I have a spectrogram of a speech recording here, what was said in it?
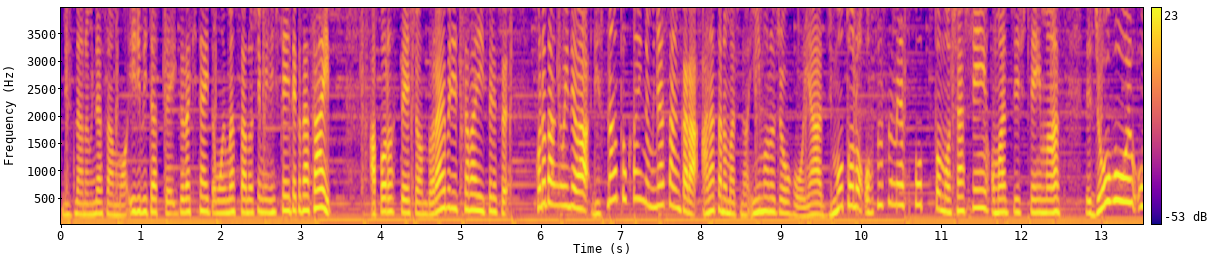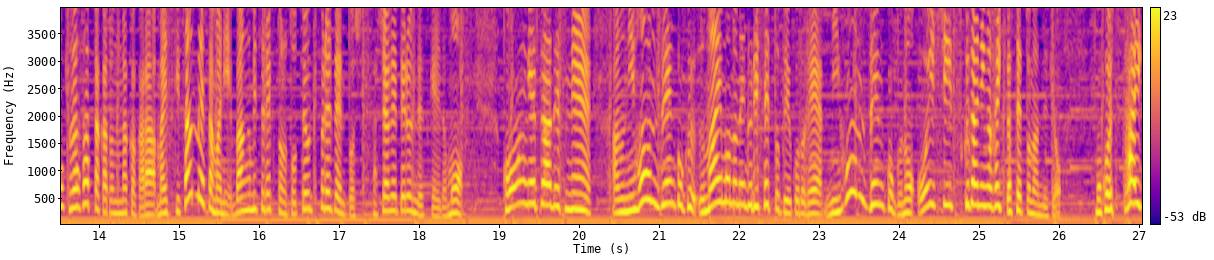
リスナーの皆さんも入り浸っていただきたいと思います。楽しみにしていてください。アポロステーションドライブディスカバリープレスこの番組ではリスナーと会員の皆さんからあなたの街のいいもの情報や地元のおすすめスポットの写真お待ちしています。で情報をくださった方の中から毎月3名様に番組セレクトのとっておきプレゼントを差し上げてるんですけれども今月はですねあの日本全国うまいもの巡りセットということで日本全国の美味しい佃煮が入ったセットなんですよ。もうこれ最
